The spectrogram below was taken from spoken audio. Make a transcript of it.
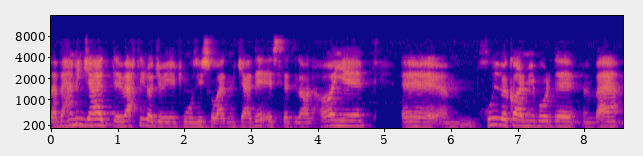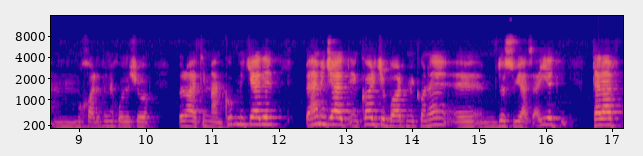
و به همین جهت وقتی راجع به یک موضوع صحبت می‌کرده استدلال های خوبی به کار میبرده و مخالفین خودش رو به راحتی منکوب می‌کرده. به همین جهت این کاری که بارت می‌کنه دو سوی است. یک طرف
